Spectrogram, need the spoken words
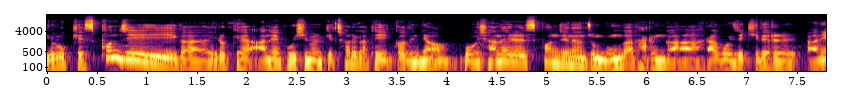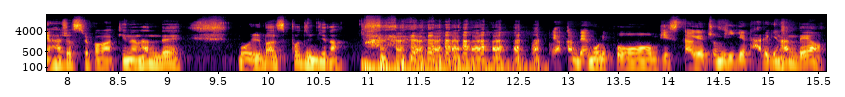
이렇게 스펀지가 이렇게 안에 보시면 이렇게 처리가 돼 있거든요. 뭐 샤넬 스펀지는 좀 뭔가 다른가라고 이제 기대를 많이 하셨을 것 같기는 한데 뭐 일반 스펀지입니다. 약간 메모리 폼 비슷하게 좀 이게 다르긴 한데요.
